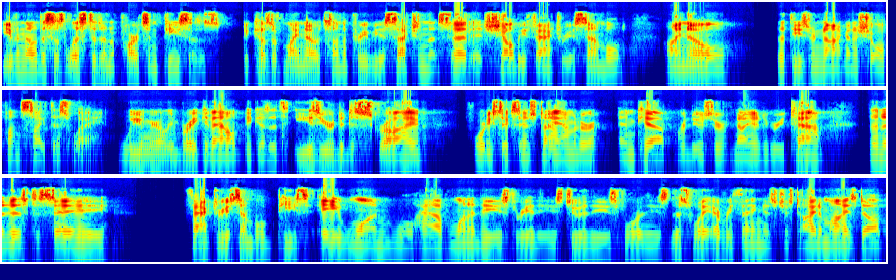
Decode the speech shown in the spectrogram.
Even though this is listed in a parts and pieces, because of my notes on the previous section that said it shall be factory assembled, I know that these are not going to show up on site this way. We merely break it out because it's easier to describe 46 inch diameter end cap reducer 90 degree tap than it is to say Factory assembled piece A1 will have one of these, three of these, two of these, four of these. This way everything is just itemized up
